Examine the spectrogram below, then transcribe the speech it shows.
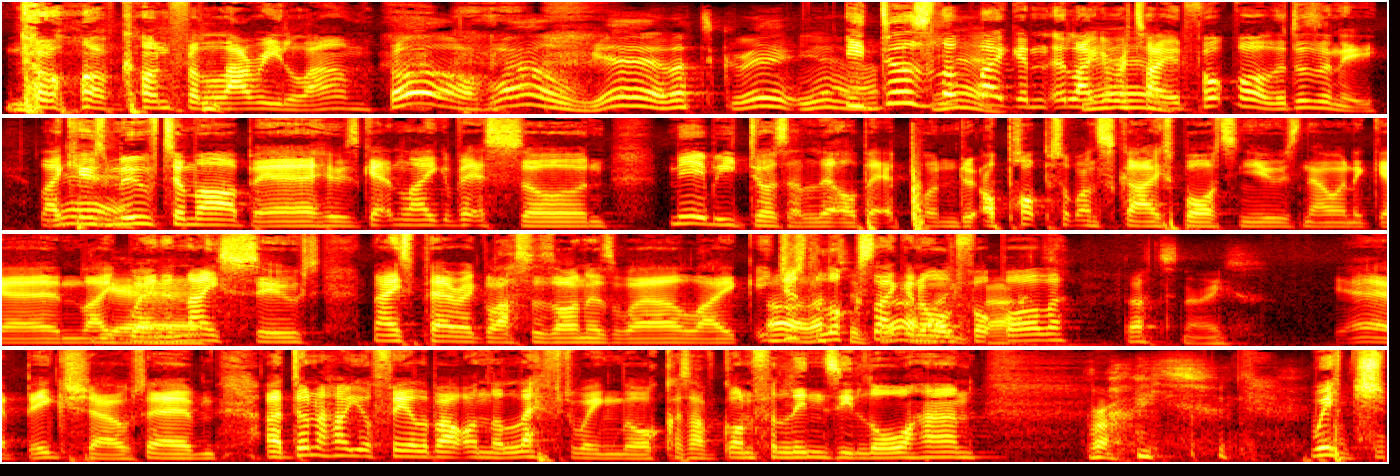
No, I've gone for Larry Lamb. Oh wow, yeah, that's great. Yeah, He does look yeah. like an like Yeah. a retired footballer, doesn't he? Like who's moved to Marbella, who's getting like a bit of sun. Maybe does a little bit of pundit or pops up on Sky Sports News now and again. Like wearing a nice suit, nice pair of glasses on as well. Like he Oh, just looks a- like an old that. footballer. That's nice. Yeah, big shout. Um, I don't know how you'll feel about on the left wing though, because I've gone for Lindsay Lohan. Right. Which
